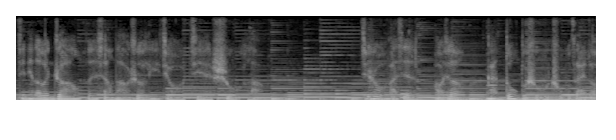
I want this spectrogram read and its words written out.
今天的文章分享到这里就结束了。其实我发现，好像感动都是无处不在的。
